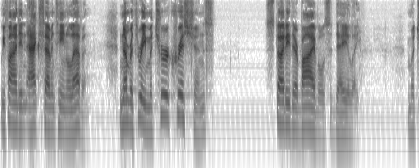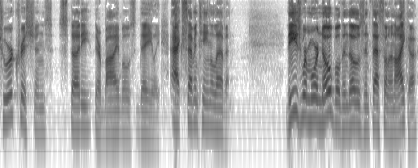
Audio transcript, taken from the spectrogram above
We find it in Acts 17 11. Number three, mature Christians study their Bibles daily mature Christians study their Bibles daily. Acts 17:11. These were more noble than those in Thessalonica,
